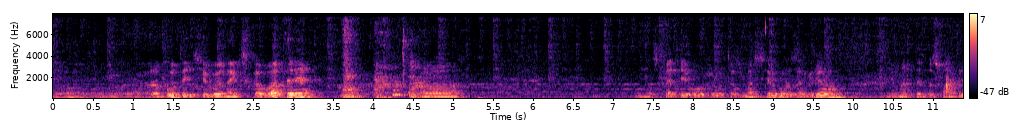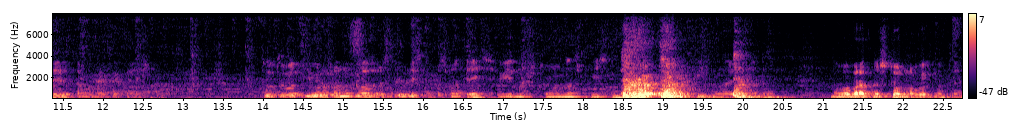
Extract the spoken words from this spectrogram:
Э, Работаете вы на экскаваторе. Э, У нас Катя его уже вот размассировала, разогрела. МРТ посмотрели, там МРТ, конечно. Тут вот невооруженным глазом, если близко посмотреть, видно, что у нас поясница. Видно, наверное, да? Но в обратную сторону выгнутая.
